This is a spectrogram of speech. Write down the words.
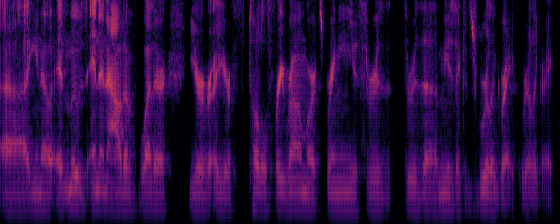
uh, you know it moves in and out of whether you're you're total free roam or it's bringing you through the, through the music. It's really great, really great.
